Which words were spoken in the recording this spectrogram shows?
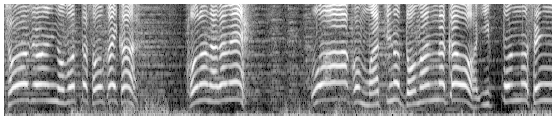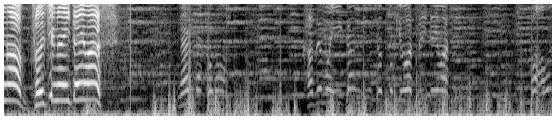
頂上に登った爽快感。この眺め。うわーこの街のど真ん中を一本の線がぶち抜いています。なんだこの風もいい感じにちょっと今日はついています。これ青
